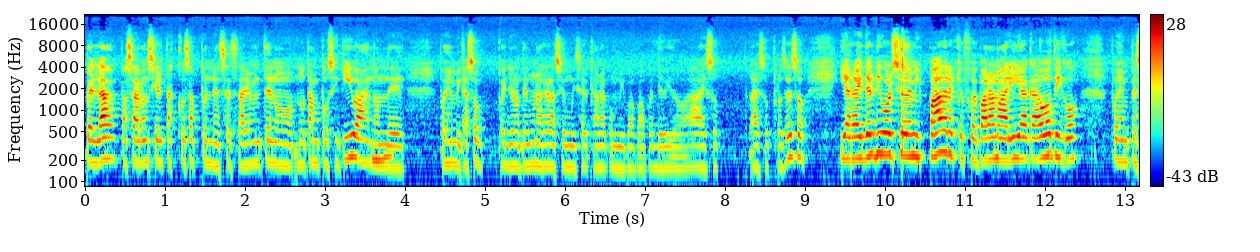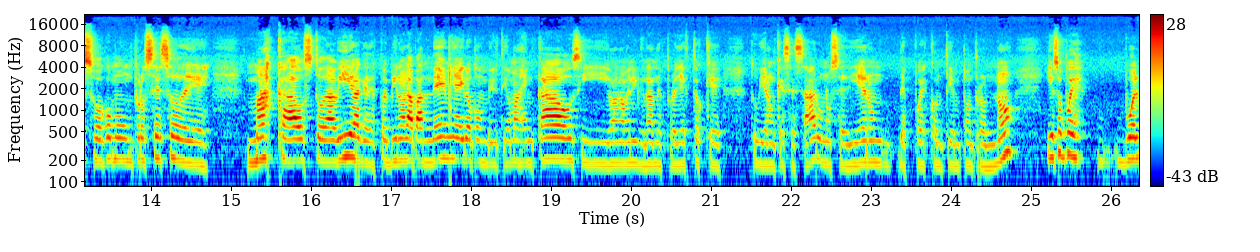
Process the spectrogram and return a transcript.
¿verdad? Pasaron ciertas cosas pues necesariamente no, no tan positivas, en donde, pues en mi caso, pues yo no tengo una relación muy cercana con mi papá, pues debido a esos, a esos procesos. Y a raíz del divorcio de mis padres, que fue para María caótico, pues empezó como un proceso de más caos todavía, que después vino la pandemia y lo convirtió más en caos y iban a venir grandes proyectos que tuvieron que cesar, unos se dieron después con tiempo, otros no. Y eso pues vol-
